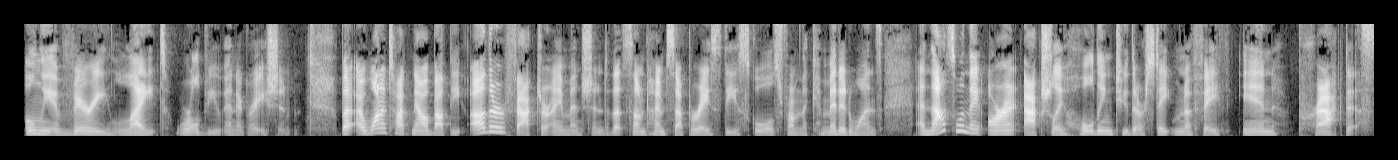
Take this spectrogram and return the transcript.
only a very light worldview integration. But I want to talk now about the other factor I mentioned that sometimes separates these schools from the committed ones, and that's when they aren't actually holding to their statement of faith in practice.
